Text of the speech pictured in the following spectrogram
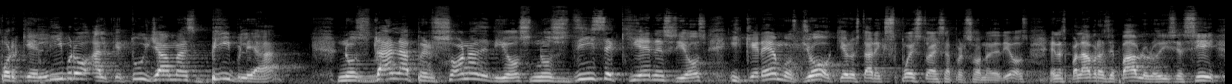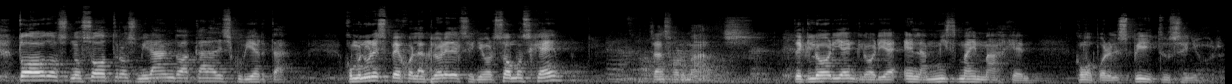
porque el libro al que tú llamas Biblia, nos da la persona de Dios, nos dice quién es Dios y queremos, yo quiero estar expuesto a esa persona de Dios. En las palabras de Pablo lo dice así, todos nosotros mirando a cara descubierta, como en un espejo la gloria del Señor, somos qué? Transformados de gloria en gloria en la misma imagen como por el Espíritu Señor,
